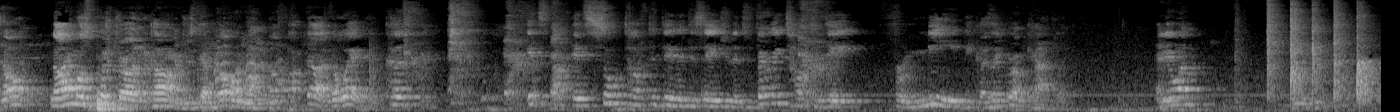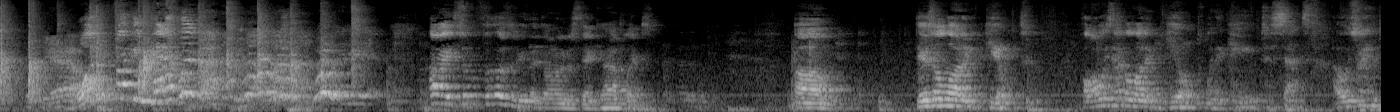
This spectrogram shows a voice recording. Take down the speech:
No, no, I almost pushed her out of the car and just kept going, man. No, fuck that. No way. Because it's uh, it's so tough to date at this age, and it's very tough to date for me because I grew up Catholic. Anyone? Yeah. What? Fucking Catholic? All right. So for those of you that don't understand Catholics, um, there's a lot of guilt. I've always had a lot of guilt when it came to sex. I always had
